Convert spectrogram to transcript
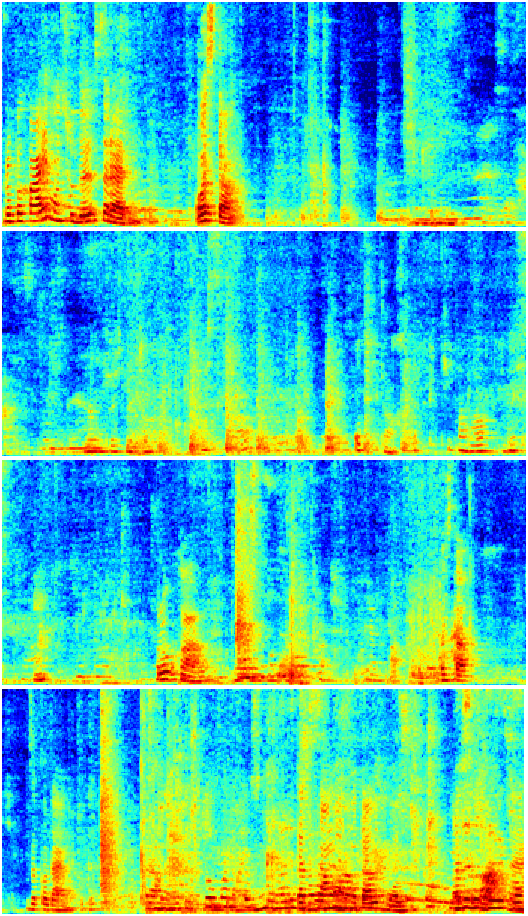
пропихаємо сюди всерединку. Ось так. Пропхали. Ось так. Закладаємо туди. Так само як мотали голову. Це.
